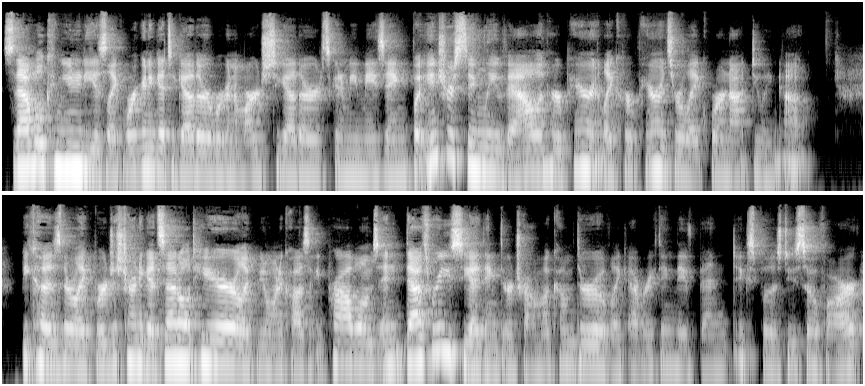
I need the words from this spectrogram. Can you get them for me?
so that whole community is like, we're going to get together, we're going to march together, it's going to be amazing. But interestingly, Val and her parent, like her parents are like, we're not doing that because they're like, we're just trying to get settled here. Like, we don't want to cause any problems. And that's where you see, I think, their trauma come through of like everything they've been exposed to so far.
